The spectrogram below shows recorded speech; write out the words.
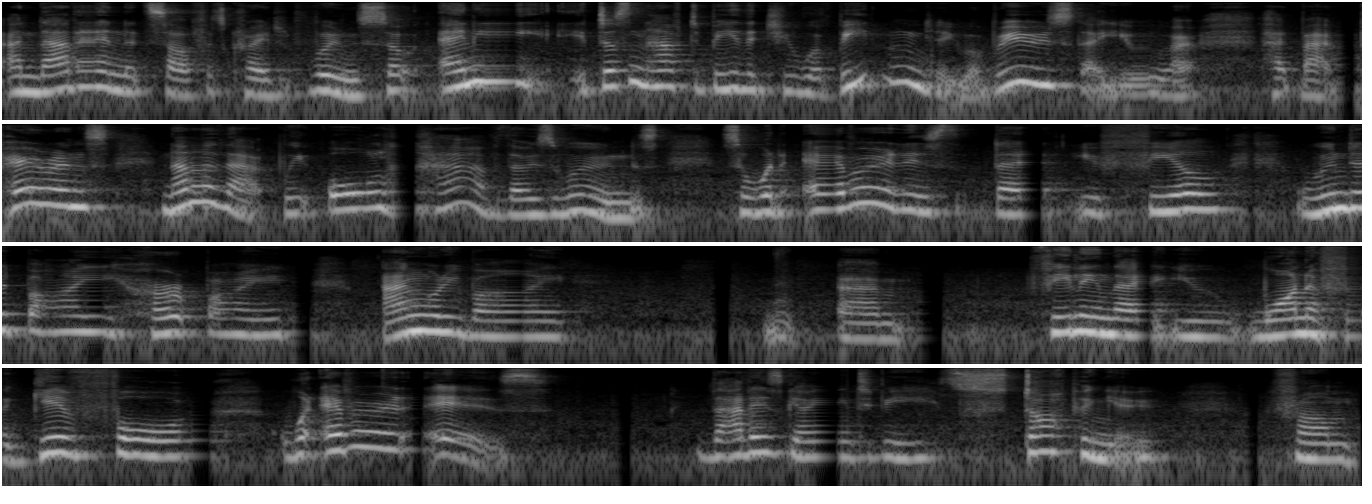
and that in itself has created wounds. So any, it doesn't have to be that you were beaten, you were abused, that you were, had bad parents. None of that. We all have those wounds. So whatever it is that you feel wounded by, hurt by, angry by, um, feeling that you want to forgive for, whatever it is, that is going to be stopping you from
